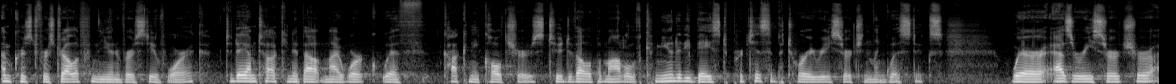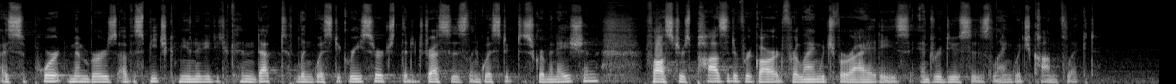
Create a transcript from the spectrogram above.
I'm Christopher Strelluf from the University of Warwick. Today I'm talking about my work with Cockney Cultures to develop a model of community based participatory research in linguistics, where, as a researcher, I support members of a speech community to conduct linguistic research that addresses linguistic discrimination, fosters positive regard for language varieties, and reduces language conflict.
